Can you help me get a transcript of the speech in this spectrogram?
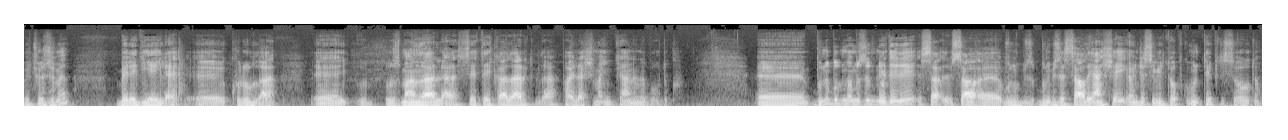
Ve çözümü belediyeyle, e, kurulla, e, uzmanlarla, STK'larla paylaşma imkanını bulduk. E, bunu bulmamızın nedeni sa, sa, e, bunu, bunu bize sağlayan şey önce sivil toplumun tepkisi oldu.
